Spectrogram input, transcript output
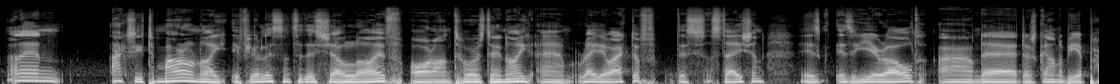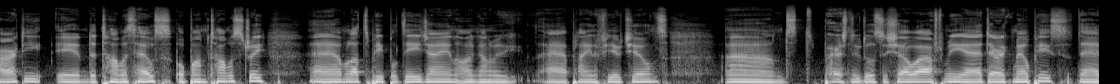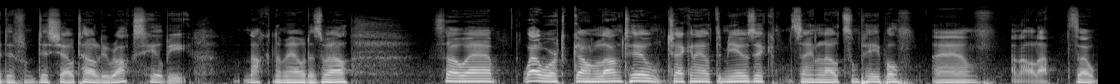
and then actually tomorrow night, if you're listening to this show live or on Thursday night, um, Radioactive, this station is is a year old, and uh, there's going to be a party in the Thomas House up on Thomas Street. Um, lots of people DJing. I'm going to be uh, playing a few tunes. And the person who does the show after me, uh, Derek Mouthpiece, uh, from this show Totally Rocks, he'll be knocking them out as well. So, uh, well worth going along to, checking out the music, saying hello to some people, um, and all that. So,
